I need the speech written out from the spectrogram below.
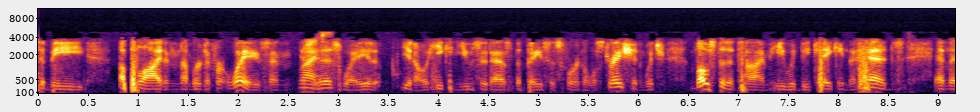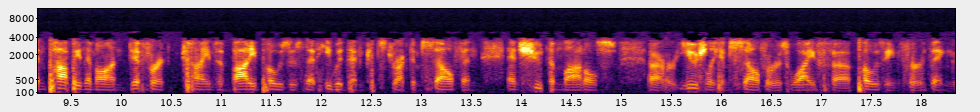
to be applied in a number of different ways and Right. in this way it, you know he can use it as the basis for an illustration which most of the time he would be taking the heads and then popping them on different kinds of body poses that he would then construct himself and and shoot the models or usually himself or his wife uh, posing for things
